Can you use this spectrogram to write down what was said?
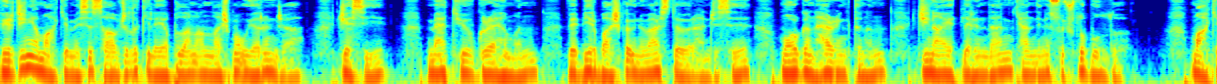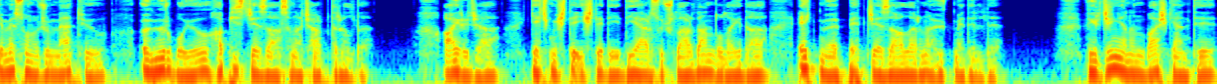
Virginia Mahkemesi savcılık ile yapılan anlaşma uyarınca Jesse, Matthew Graham'ın ve bir başka üniversite öğrencisi Morgan Harrington'ın cinayetlerinden kendini suçlu buldu. Mahkeme sonucu Matthew ömür boyu hapis cezasına çarptırıldı. Ayrıca geçmişte işlediği diğer suçlardan dolayı da ek müebbet cezalarına hükmedildi. Virginia'nın başkenti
